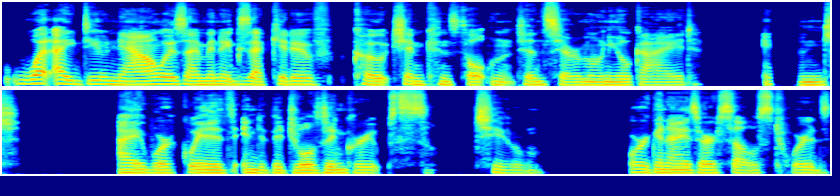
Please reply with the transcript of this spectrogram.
what I do now is I'm an executive coach and consultant and ceremonial guide. And I work with individuals and groups to organize ourselves towards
